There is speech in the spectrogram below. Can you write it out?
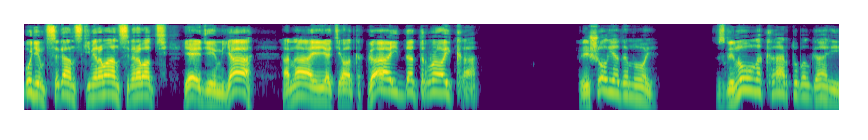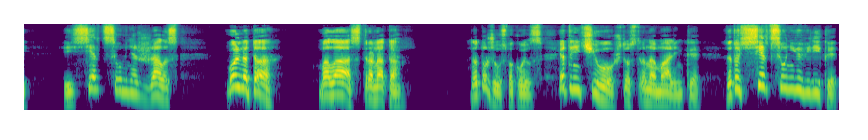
Будем цыганскими романсами работать. Едем я, она и ее тетка. Гай да тройка! Пришел я домой, взглянул на карту Болгарии, и сердце у меня сжалось. Больно-то, мала страна-то но тут же успокоился. Это ничего, что страна маленькая, зато сердце у нее великое,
